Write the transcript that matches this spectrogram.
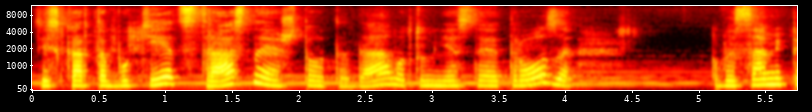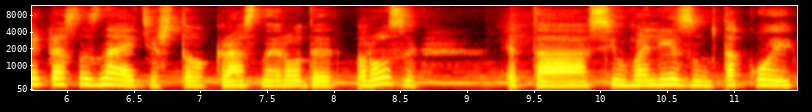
Здесь карта букет, страстное что-то, да, вот у меня стоят розы. Вы сами прекрасно знаете, что красные роды, розы – это символизм такой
